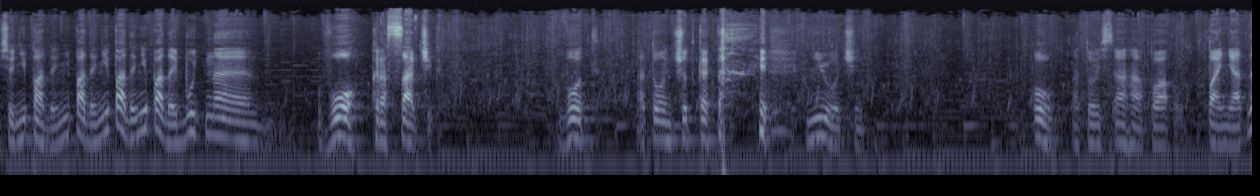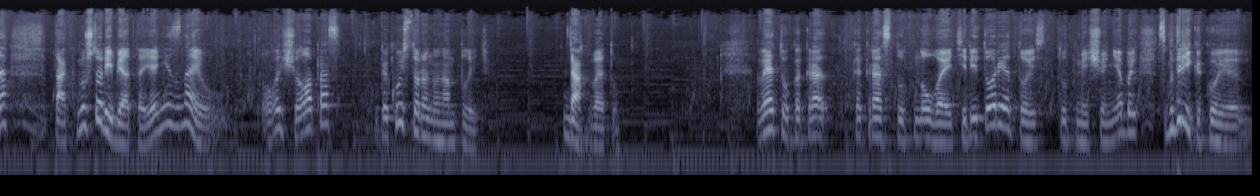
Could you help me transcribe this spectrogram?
Все, не падай, не падай, не падай, не падай. Будь на... Во, красавчик. Вот. А то он что-то как-то не очень. О, а то есть, ага, по понятно. Так, ну что, ребята, я не знаю. О, еще вопрос. В какую сторону нам плыть? Да, в эту. В эту как раз, как раз тут новая территория, то есть тут мы еще не были. Смотри, какой,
